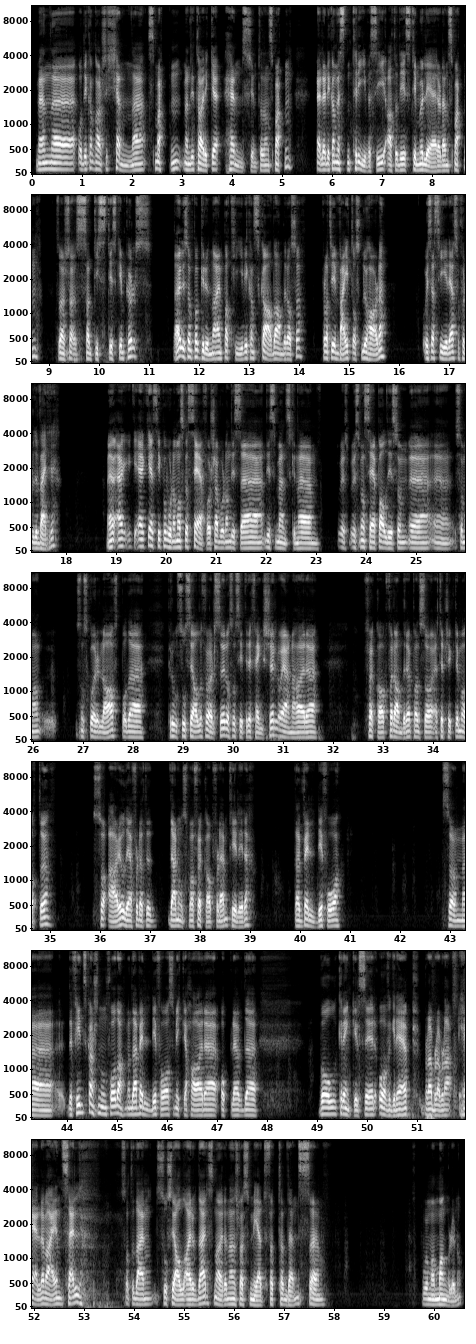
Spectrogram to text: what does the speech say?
Men, og de kan kanskje kjenne smerten, men de tar ikke hensyn til den smerten. Eller de kan nesten trives i at de stimulerer den smerten. Så det er en sadistisk impuls. Det er liksom pga. empati vi kan skade andre også, for at vi veit åssen du har det. Og hvis jeg sier det, så får du det verre. Men jeg, er ikke helt sikker på hvordan man skal se for seg hvordan disse, disse menneskene hvis, hvis, man ser på alle de som, eh som, som scorer lavt, både prososiale følelser, og som sitter i fengsel og gjerne har eh, fucka opp for andre på en så ettertrykkelig måte, så er det jo det fordi det, det er noen som har fucka opp for dem tidligere. Det er veldig få som eh, Det fins kanskje noen få, da, men det er veldig få som ikke har eh, opplevd eh, vold, krenkelser, overgrep, bla, bla, bla, hele veien selv. Så at det er en sosial arv der, snarere enn en slags medfødt tendens hvor man mangler noe.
